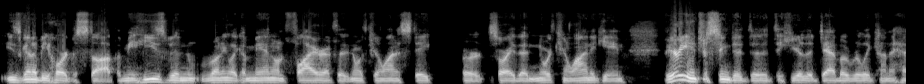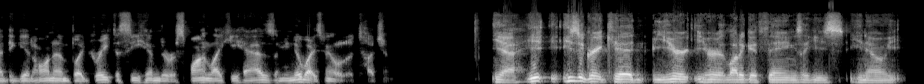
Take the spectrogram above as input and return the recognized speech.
he's going to be hard to stop. I mean, he's been running like a man on fire after the North Carolina State or sorry, the North Carolina game. Very interesting to to, to hear that Dabo really kind of had to get on him, but great to see him to respond like he has. I mean, nobody's been able to touch him. Yeah, he, he's a great kid. You hear you hear a lot of good things. Like he's you know he,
